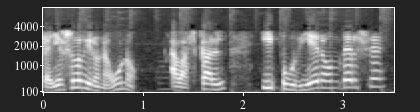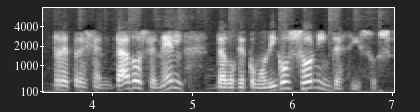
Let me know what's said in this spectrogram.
Que ayer solo vieron a uno, a Bascal, y pudieron verse representados en él, dado que, como digo, son indecisos.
